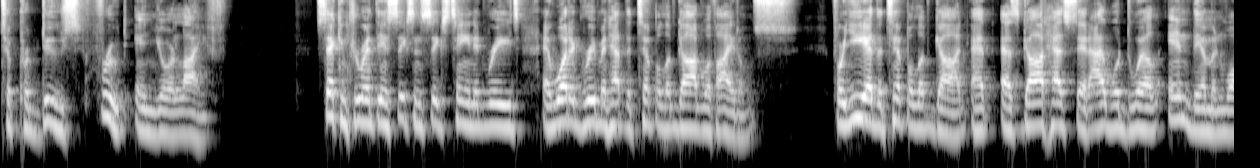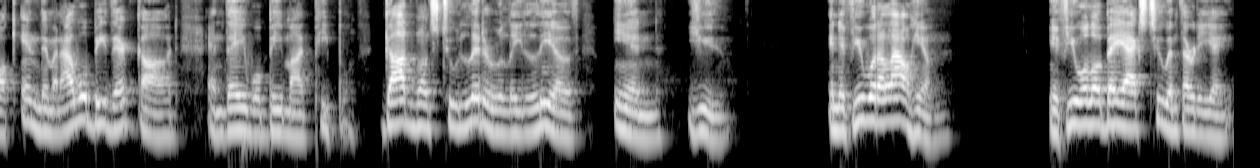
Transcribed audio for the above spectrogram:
to produce fruit in your life. Second Corinthians 6 and 16, it reads, And what agreement hath the temple of God with idols? For ye are the temple of God, as God has said, I will dwell in them and walk in them, and I will be their God, and they will be my people. God wants to literally live in you. And if you would allow him, if you will obey Acts 2 and 38,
